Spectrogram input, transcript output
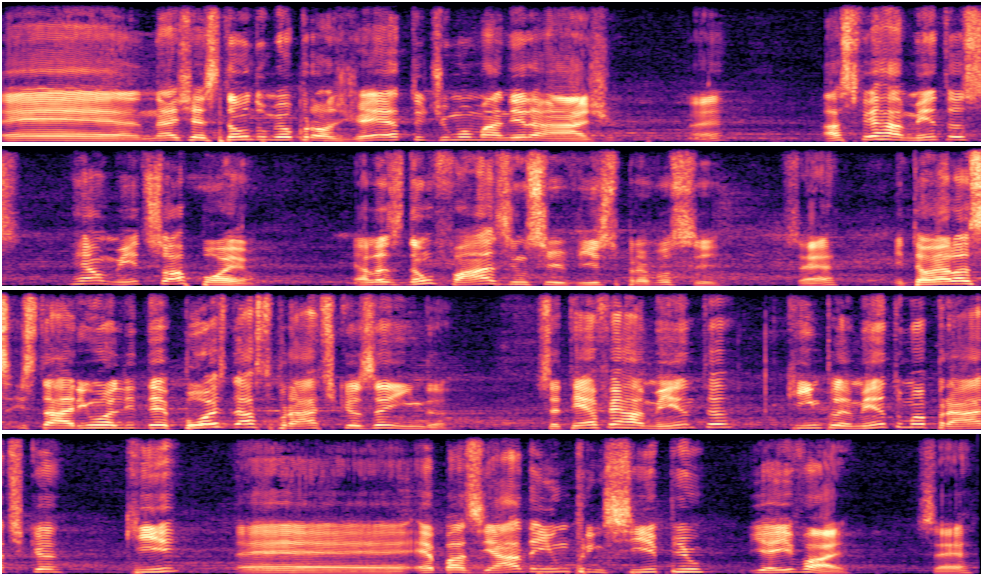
é, na gestão do meu projeto de uma maneira ágil. Né? As ferramentas realmente só apoiam. Elas não fazem um serviço para você, certo? Então, elas estariam ali depois das práticas ainda. Você tem a ferramenta que implementa uma prática que é, é baseada em um princípio e aí vai, certo?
